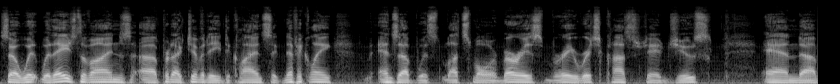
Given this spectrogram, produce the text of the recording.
So with, with age, the vine's uh, productivity declines significantly, ends up with lots smaller berries, very rich concentrated juice, and uh,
